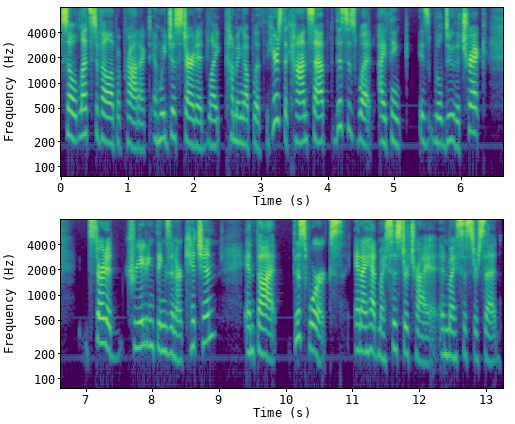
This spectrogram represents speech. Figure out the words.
So let's develop a product. And we just started like coming up with here's the concept. This is what I think is will do the trick. Started creating things in our kitchen and thought, this works. And I had my sister try it. And my sister said,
